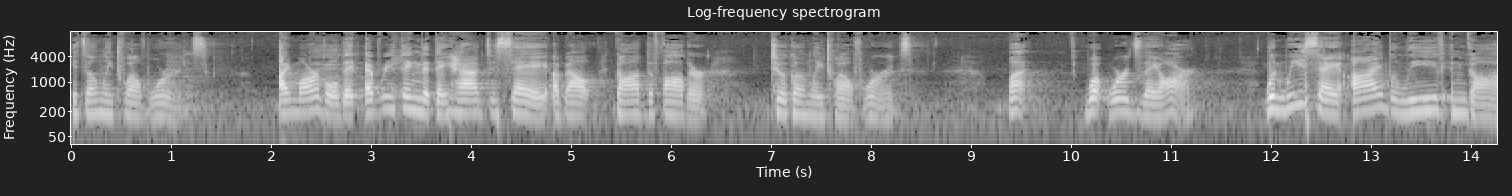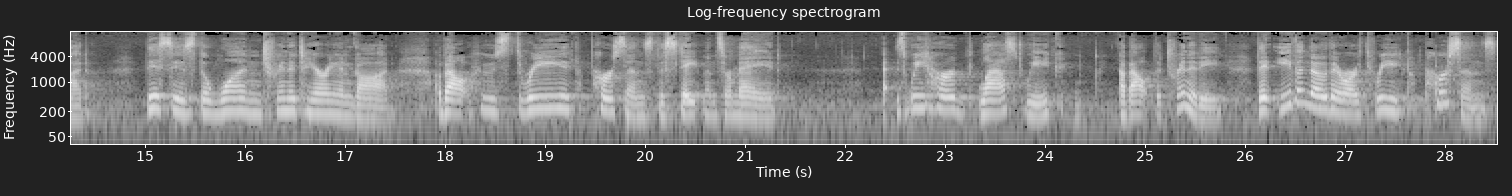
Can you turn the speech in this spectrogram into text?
It's only 12 words. I marvel that everything that they had to say about God the Father took only 12 words. But what words they are. When we say, I believe in God, this is the one Trinitarian God about whose three persons the statements are made. as we heard last week about the Trinity, that even though there are three persons,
